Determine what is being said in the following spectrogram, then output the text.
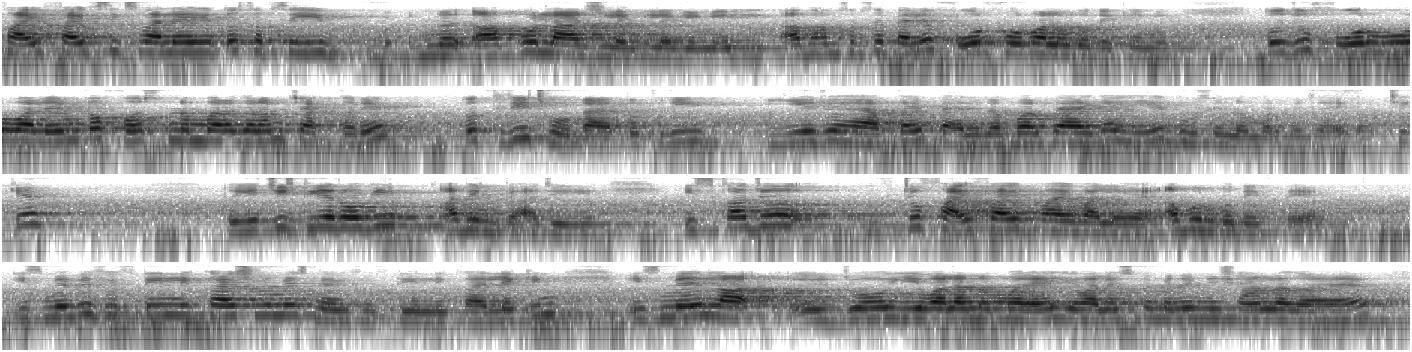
फाइव फाइव सिक्स वाले हैं ये तो सबसे ही आपको लार्ज लग, लगेंगे। अब हम सबसे पहले फोर फोर वालों को देखेंगे। तो जो फोर फोर वाले हैं उनका फ़र्स्ट नंबर अगर हम चेक करें तो थ्री छोटा है। तो थ्री ये जो है आपका ये पहले नंबर पे आएगा, ये दूसरे नंबर पे जाएगा, ठीक है? तो ये चीज़ क्लियर होगी, अब इन पे आ जाइए। इसका जो जो फाइव फाइव फाइव वाले हैं, अब उनको देखते हैं। इसमें भी फिफ्टीन लिखा है, शुरू में इसमें भी फिफ्टीन लिखा है, लेकिन इसमें जो ये वाला नंबर है, ये वाला इस पर मैंने निशान लगाया है,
